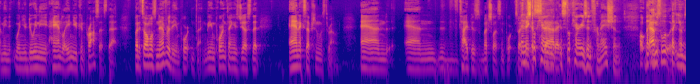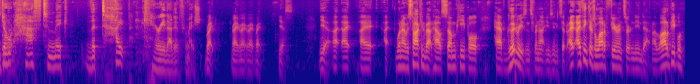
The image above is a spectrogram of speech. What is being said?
I mean, when you're doing the handling, you can process that. But it's almost never the important thing. The important thing is just that an exception was thrown, and and the type is much less important. So and I think it still, carry, it still carries information. Oh, but absolutely. You, but you absolutely. don't have to make the type carry that information. Right, right, right, right, right. Yes. Yeah, I, I, I, when I was talking about how some people have good reasons for not using exceptions, I, I think there's a lot of fear, uncertainty, and doubt. A lot of people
